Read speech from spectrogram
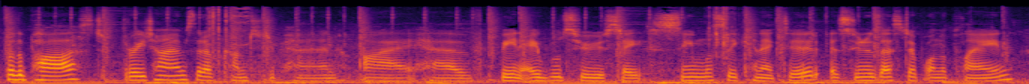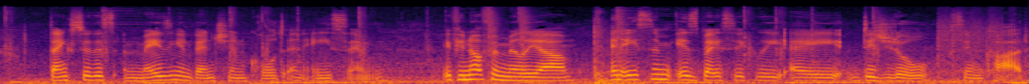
For the past three times that I've come to Japan, I have been able to stay seamlessly connected as soon as I step on the plane, thanks to this amazing invention called an eSIM. If you're not familiar, an eSIM is basically a digital SIM card.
